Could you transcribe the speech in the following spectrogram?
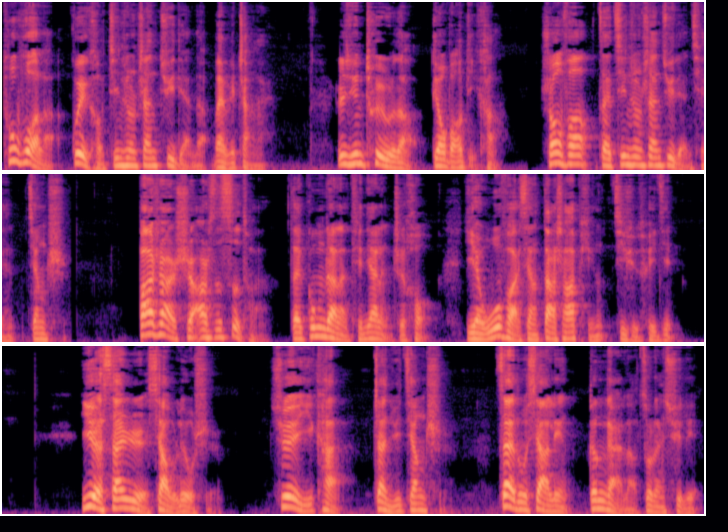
突破了贵口金城山据点的外围障碍，日军退入到碉堡抵抗，双方在金城山据点前僵持。八十二师二四四团在攻占了田家岭之后，也无法向大沙坪继续推进。一月三日下午六时，薛岳一看战局僵持，再度下令更改了作战序列。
